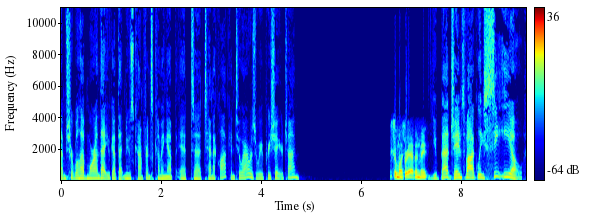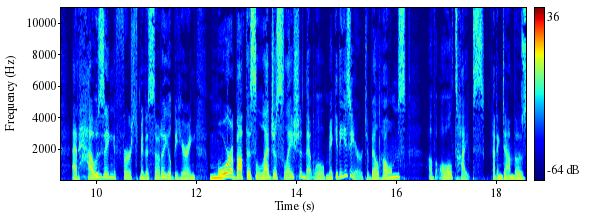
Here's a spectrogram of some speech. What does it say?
I'm sure we'll have more on that. You've got that news conference coming up at uh, 10 o'clock in two hours. We appreciate your time. Thanks so much for having me. You bet. James Vagle, CEO at Housing First Minnesota. You'll be hearing more about this legislation that will make it easier to build homes of all types, cutting down those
